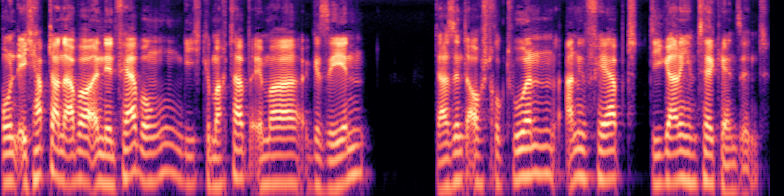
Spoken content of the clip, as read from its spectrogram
Und ich habe dann aber in den Färbungen, die ich gemacht habe, immer gesehen, da sind auch Strukturen angefärbt, die gar nicht im Zellkern sind.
